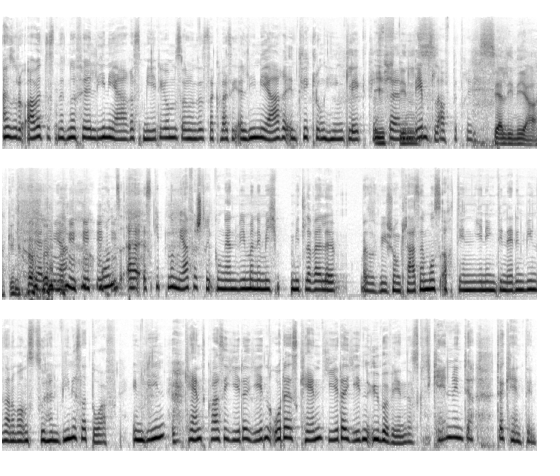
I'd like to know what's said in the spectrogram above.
Also du arbeitest nicht nur für ein lineares Medium, sondern dass da quasi eine lineare Entwicklung hingelegt, was Ich deinen. Lebenslauf betrifft. sehr linear, genau. Sehr linear. Und äh, es gibt nur mehr Verstrickungen, wie man nämlich mittlerweile, also wie schon klar sein muss, auch denjenigen, die nicht in Wien sind, aber uns zuhören, Wien ist ein Dorf. In Wien kennt quasi jeder jeden oder es kennt jeder jeden über wen. Das, ich kenne wen, der, der kennt den.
